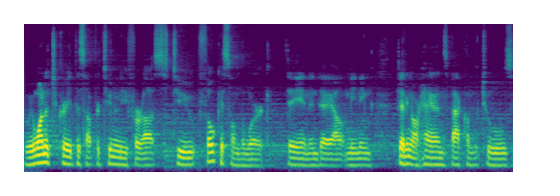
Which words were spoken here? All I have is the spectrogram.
We wanted to create this opportunity for us to focus on the work day in and day out, meaning getting our hands back on the tools,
